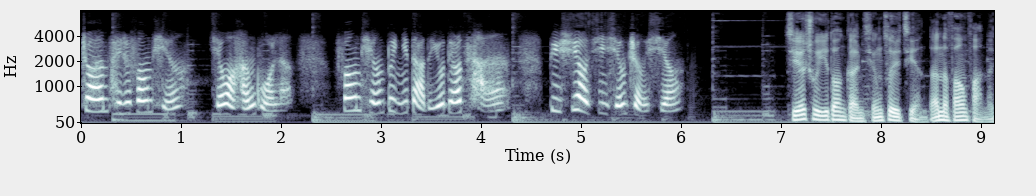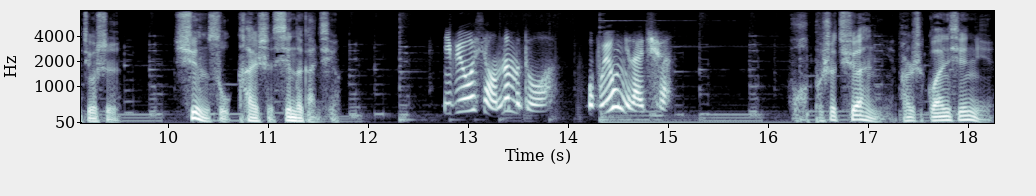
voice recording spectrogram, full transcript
赵安陪着方婷前往韩国了，方婷被你打的有点惨，必须要进行整形。结束一段感情最简单的方法呢，就是迅速开始新的感情。你比我小那么多，我不用你来劝。我不是劝你，而是关心你，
